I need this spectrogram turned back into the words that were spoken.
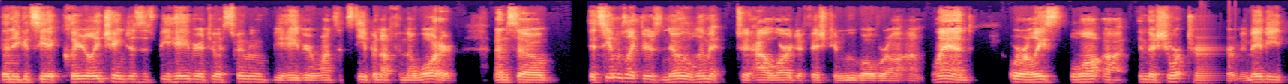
Then you can see it clearly changes its behavior to a swimming behavior once it's deep enough in the water. And so it seems like there's no limit to how large a fish can move over on, on land, or at least long, uh, in the short term. It may be,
